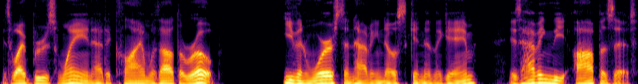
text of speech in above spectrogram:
It's why Bruce Wayne had to climb without the rope. Even worse than having no skin in the game is having the opposite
